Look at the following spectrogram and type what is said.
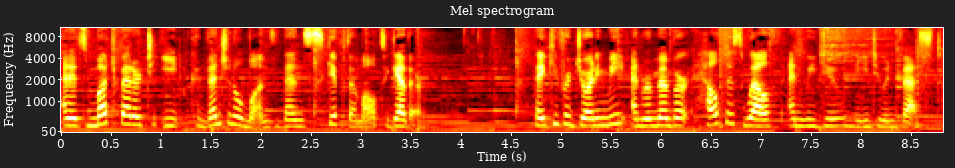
and it's much better to eat conventional ones than skip them altogether. Thank you for joining me, and remember, health is wealth, and we do need to invest.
